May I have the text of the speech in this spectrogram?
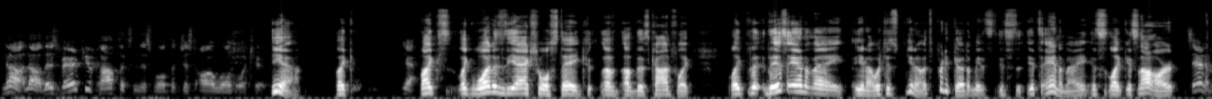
No, no. There's very few conflicts in this world that just are World War Two. Yeah, like Yeah. like like what is the actual stake of, of this conflict? Like the, this anime, you know, which is you know it's pretty good. I mean, it's it's it's anime. It's like it's not art. It's anime.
